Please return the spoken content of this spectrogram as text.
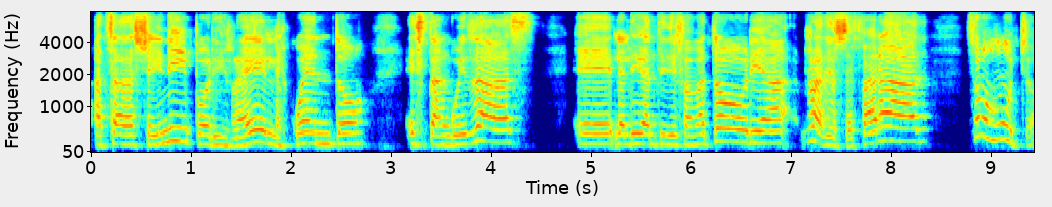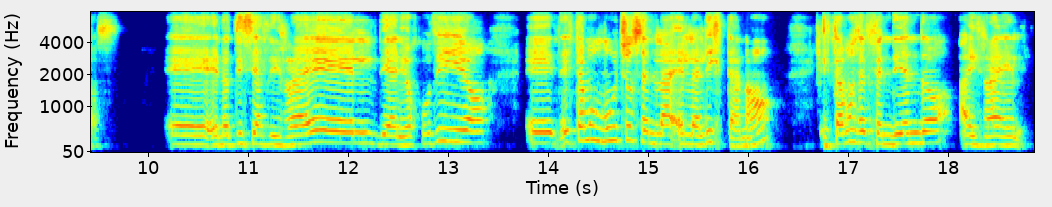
Atzada Sheini por Israel, les cuento, Stan With Us, eh, la Liga Antidifamatoria, Radio Sefarad, somos muchos. Eh, Noticias de Israel, Diario Judío, eh, estamos muchos en la, en la lista, ¿no? Estamos defendiendo a Israel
